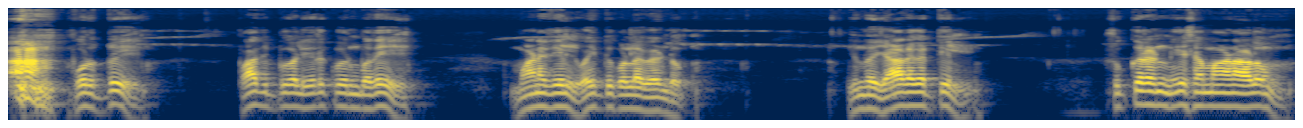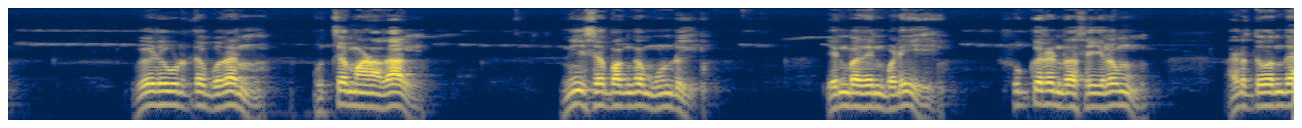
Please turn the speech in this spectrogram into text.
பொறுத்து பாதிப்புகள் இருக்கும் என்பதை மனதில் வைத்துக்கொள்ள வேண்டும். இந்த ஜாதகத்தில் சுக்கிரன் நீசமானாலும் வீடு கொடுத்த புதன் உச்சமானதால் நீசபங்கம் உண்டு என்பதன்படி சுக்கிரன் தசையிலும் அடுத்து வந்த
